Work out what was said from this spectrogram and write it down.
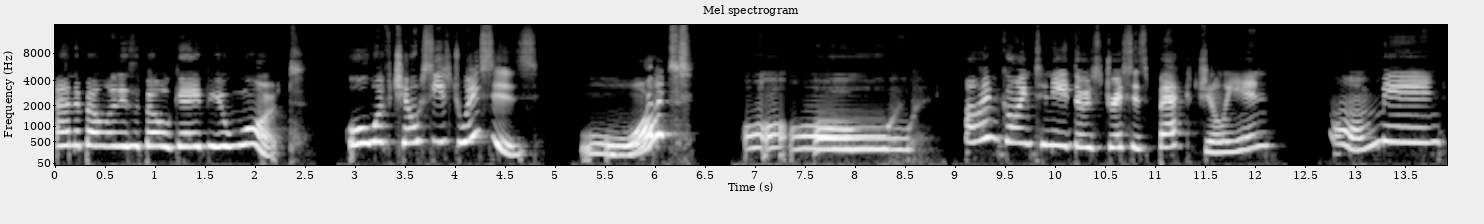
Annabelle and Isabelle gave you what? All of Chelsea's dresses. What? Oh, oh. I'm going to need those dresses back, Jillian. Oh, man.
